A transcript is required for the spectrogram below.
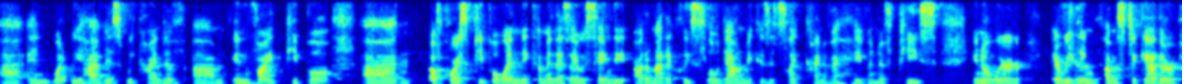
Uh, and what we have is we kind of um, invite people. Uh, mm-hmm. Of course, people when they come in, as I was saying, they automatically slow down because it's like kind of a haven of peace. You know where everything sure. comes together.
